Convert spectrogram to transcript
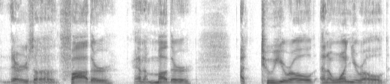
there's a father and a mother, a two year old and a one year old,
